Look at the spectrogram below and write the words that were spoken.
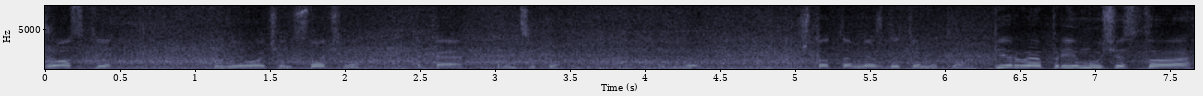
жесткий, и не очень сочный. Такая, в принципе, как бы что-то между тем и тем. Первое преимущество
